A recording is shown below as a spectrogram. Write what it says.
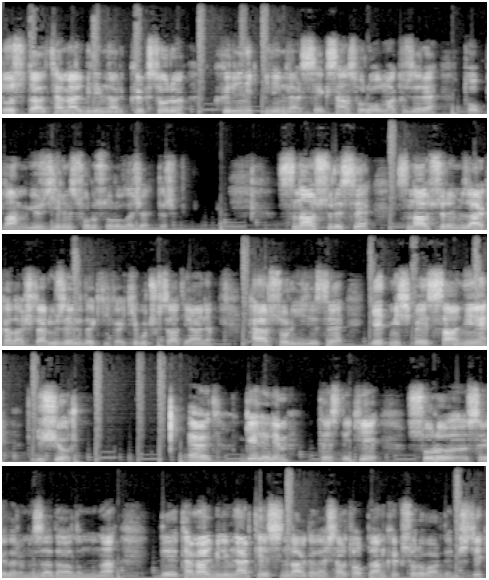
DUS'ta temel bilimler 40 soru, klinik bilimler 80 soru olmak üzere toplam 120 soru sorulacaktır. Sınav süresi, sınav süremiz arkadaşlar 150 dakika, 2,5 saat yani. Her soru ise 75 saniye düşüyor. Evet, gelelim testteki soru sayılarımıza, dağılımına. De, temel bilimler testinde arkadaşlar toplam 40 soru var demiştik.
